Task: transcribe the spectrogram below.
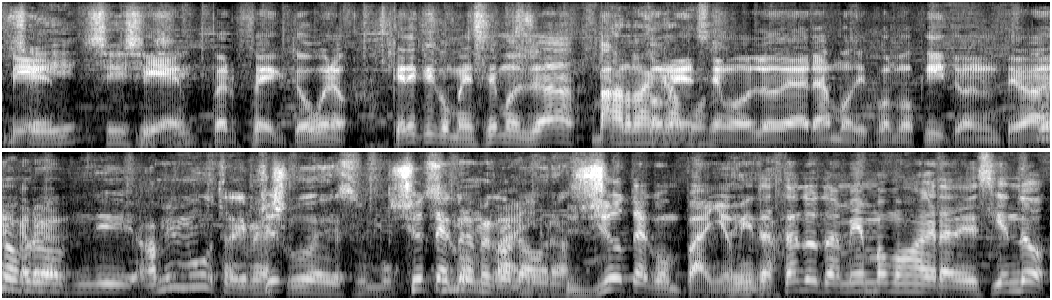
Bien, sí, sí, sí. bien, sí. perfecto. Bueno, ¿querés que comencemos ya? Va, Arrancamos. Comencemos lo de Aramos y por Mosquito, no te va a Bueno, pero encargar. eh, a mí me gusta que me Yo- ayudes. Yo te me acompaño. Yo te acompaño. Mientras tanto, también vamos agradeciendo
